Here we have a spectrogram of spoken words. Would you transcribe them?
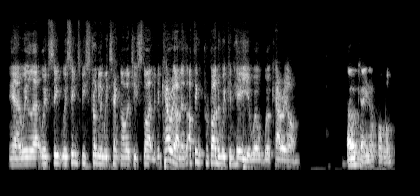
Yeah, we'll uh, we've seen we seem to be struggling with technology slightly, but carry on. I think provided we can hear you, we'll we'll carry on. Okay, no problem.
